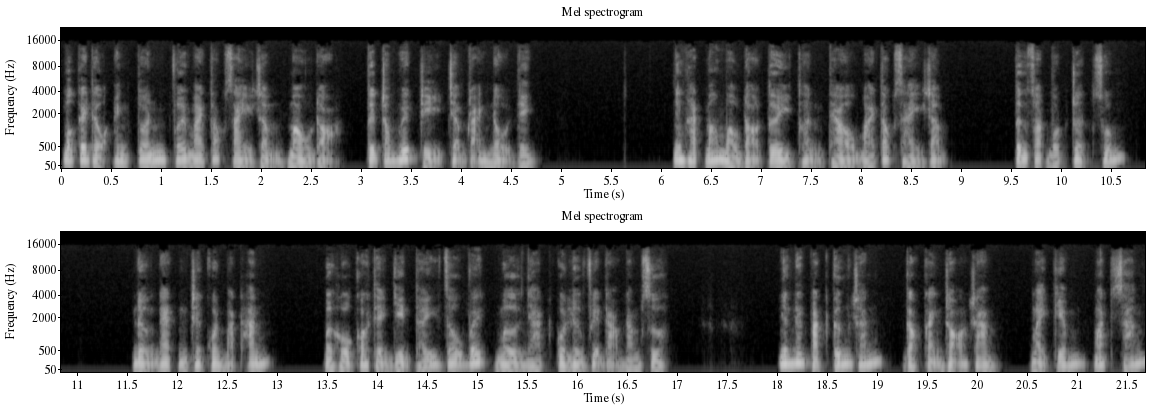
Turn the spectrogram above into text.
Một cái đầu anh Tuấn với mái tóc dài rậm màu đỏ từ trong huyết trì chậm rãi nổi lên. Những hạt máu màu đỏ tươi thuận theo mái tóc dài rậm, từng giọt một trượt xuống. Đường nét trên khuôn mặt hắn, mơ hồ có thể nhìn thấy dấu vết mờ nhạt của lương viện đạo năm xưa. Nhưng nét mặt cứng rắn, góc cạnh rõ ràng, mày kiếm, mắt sáng,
